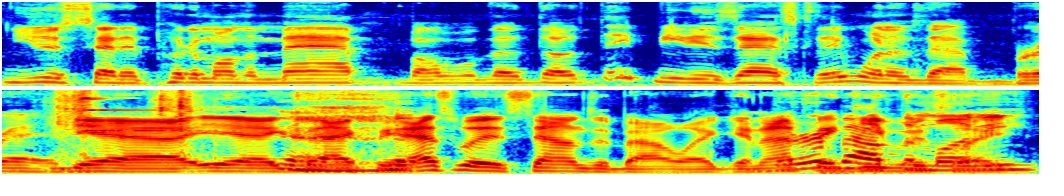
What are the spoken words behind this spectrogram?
You just said it. Put him on the map. Blah, blah, blah, blah. They beat his ass because they wanted that bread. Yeah, yeah, exactly. That's what it sounds about like, and I They're think about he the was money. like,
